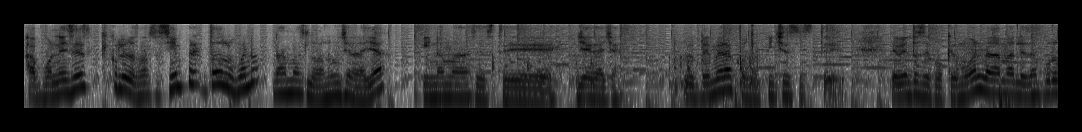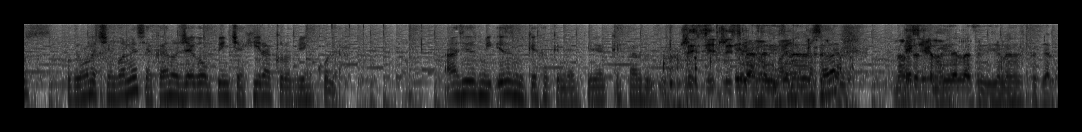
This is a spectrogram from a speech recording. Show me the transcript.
japoneses. Qué culeros, ¿no? O sea, siempre todo lo bueno nada más lo anuncian allá y nada más este llega allá. La primera con los pinches este eventos de Pokémon, nada más les dan puros Pokémon chingones y acá nos llega un pinche Heracross bien culero. Ah, sí, es mi, esa es mi queja que me quería quejar. de- Les, les Y las ediciones especiales. No Les se te olviden las ediciones especiales.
